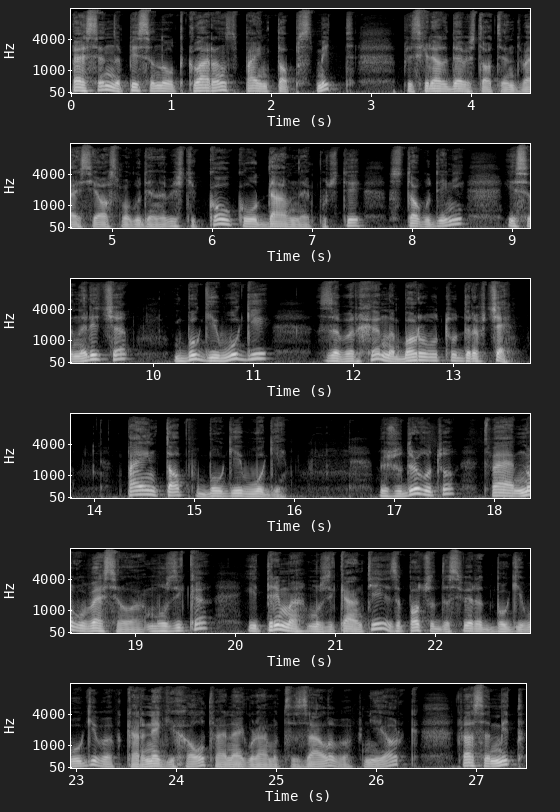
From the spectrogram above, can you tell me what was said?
песен, написана от Кларенс Пайнтоп Смит през 1928 година. Вижте колко отдавна е, почти 100 години, и се нарича Буги-Вуги за върха на боровото дръвче. Пайнтоп Буги-Вуги. Между другото, това е много весела музика и трима музиканти започват да свират буги-вуги в Карнеги Хол, това е най-голямата зала в Нью Йорк. Това са Мит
